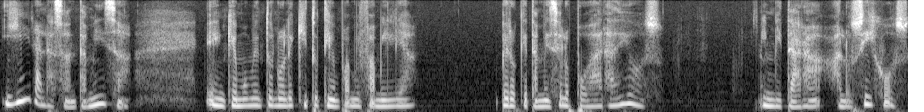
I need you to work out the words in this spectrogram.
ir a la Santa Misa? ¿En qué momento no le quito tiempo a mi familia, pero que también se lo puedo dar a Dios? Invitar a, a los hijos,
